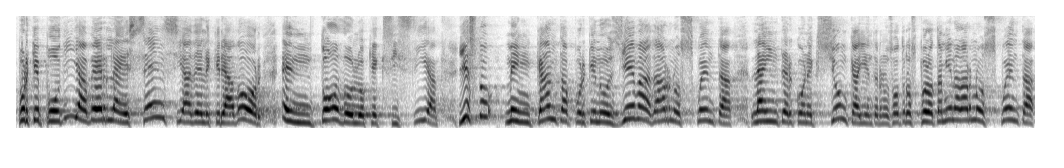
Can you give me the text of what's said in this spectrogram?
porque podía ver la esencia del Creador en todo lo que existía. Y esto me encanta porque nos lleva a darnos cuenta la interconexión que hay entre nosotros, pero también a darnos cuenta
